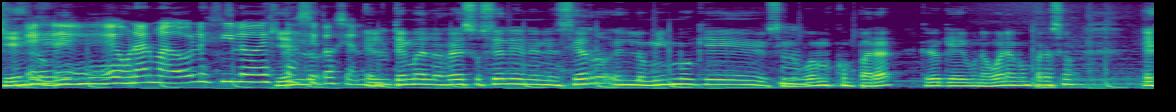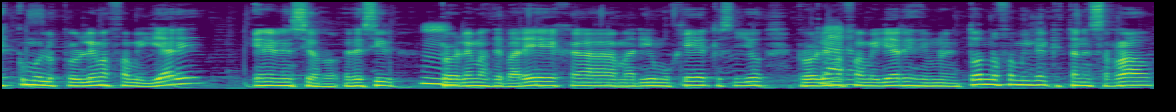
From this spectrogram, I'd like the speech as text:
es lo mismo- es un arma de doble filo esta es lo- situación. El tema de las redes sociales en el encierro es lo mismo que, si lo Mm. podemos comparar, creo que es una buena comparación, es como los problemas familiares en el encierro. Es decir, Mm. problemas de pareja, marido, mujer, qué sé yo, problemas Claro. familiares de un entorno familiar que están encerrados.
